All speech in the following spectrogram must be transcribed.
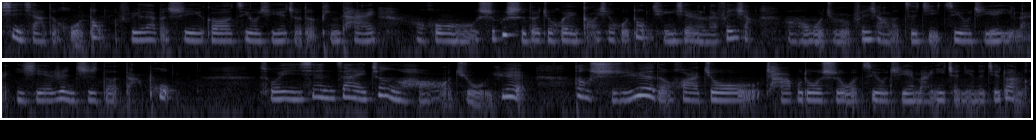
线下的活动，Free Lab 是一个自由职业者的平台，然后时不时的就会搞一些活动，请一些人来分享，然后我就分享了自己自由职业以来一些认知的打破。所以现在正好九月到十月的话，就差不多是我自由职业满一整年的阶段了。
